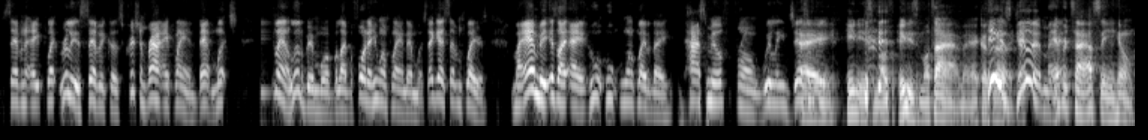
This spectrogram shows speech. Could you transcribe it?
seven to eight play. Really, is seven because Christian Braun ain't playing that much. He's playing a little bit more, but like before that, he wasn't playing that much. They got seven players. Miami is like, hey, who who, who want to play today? Highsmith from Wheeling Jesuit. Hey, he needs some more, he needs more time, man. Because he uh, is good, man. Every time I've seen him,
